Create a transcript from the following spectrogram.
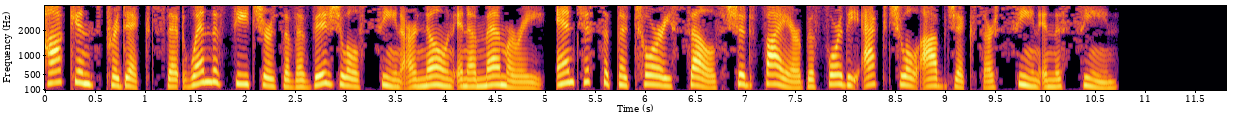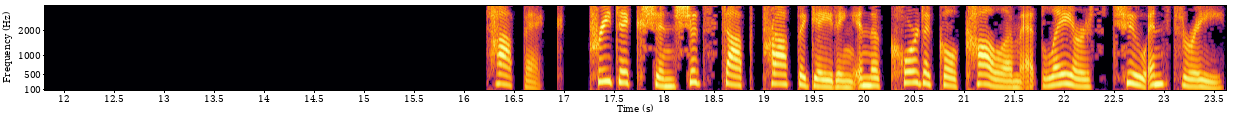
Hawkins predicts that when the features of a visual scene are known in a memory, anticipatory cells should fire before the actual objects are seen in the scene. Prediction should stop propagating in the cortical column at layers 2 and 3.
